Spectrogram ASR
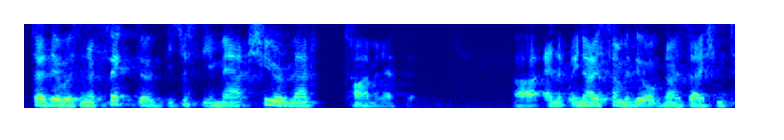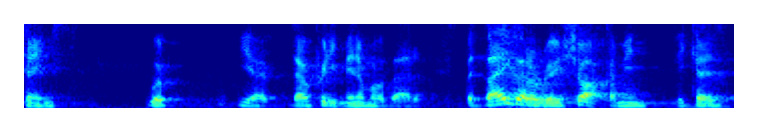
So there was an effect of just the amount, sheer amount of time and effort. Uh, and that we know some of the organisation teams were, you know, they were pretty minimal about it. But they got a rude shock, I mean, because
